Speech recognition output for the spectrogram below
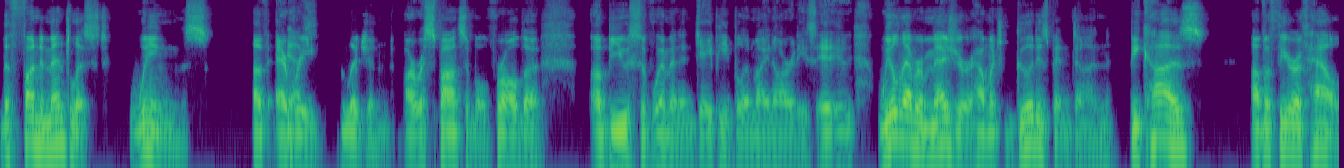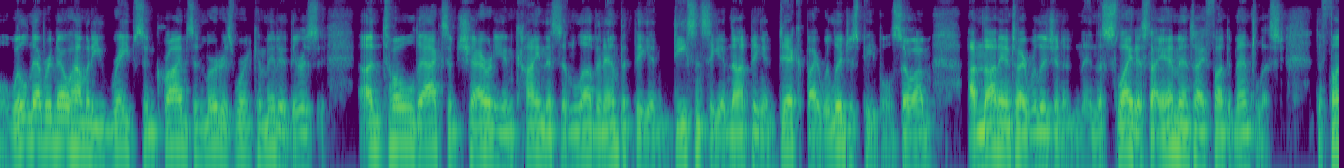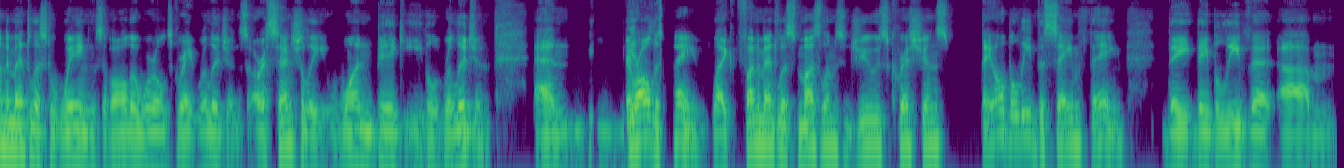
the fundamentalist wings of every yes. religion are responsible for all the abuse of women and gay people and minorities. It, it, we'll never measure how much good has been done because of a fear of hell. We'll never know how many rapes and crimes and murders weren't committed. There's untold acts of charity and kindness and love and empathy and decency and not being a dick by religious people. So I'm I'm not anti-religion in, in the slightest. I am anti-fundamentalist. The fundamentalist wings of all the world's great religions are essentially one big evil religion. And they're yes. all the same. Like fundamentalist Muslims, Jews, Christians, they all believe the same thing. They they believe that um,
